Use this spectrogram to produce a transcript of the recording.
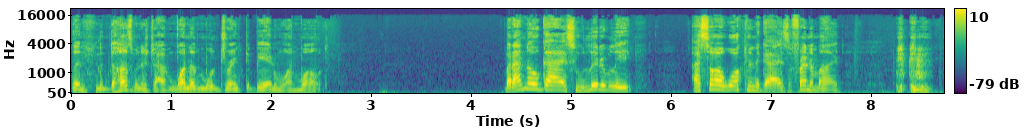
then the husband is driving. One of them will drink the beer, and one won't. But I know guys who literally, I saw walking the guy, is a friend of mine.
